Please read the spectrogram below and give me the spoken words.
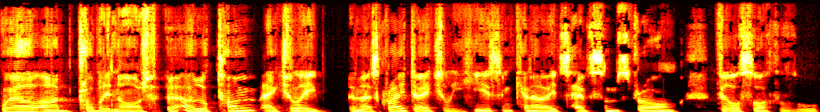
Well, I'm probably not. Uh, look, Tom actually, and that's great to actually hear some candidates have some strong philosophical,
